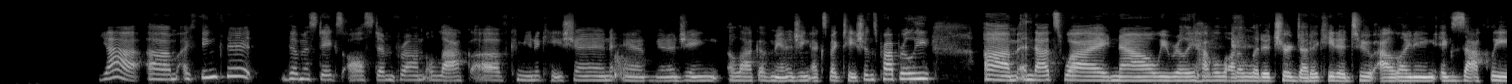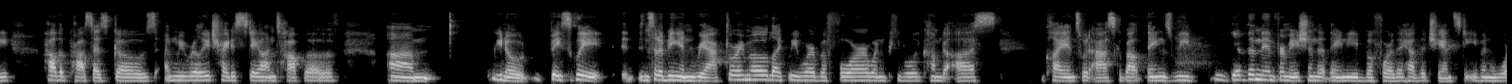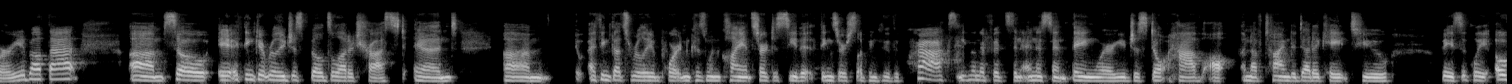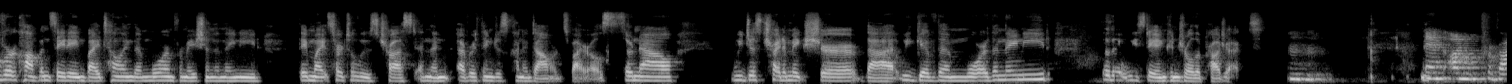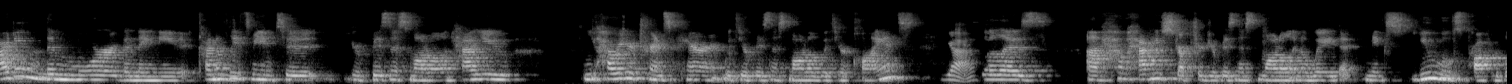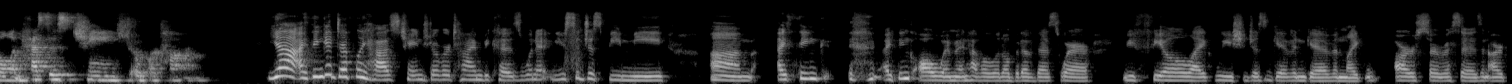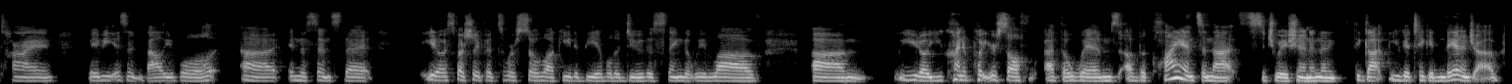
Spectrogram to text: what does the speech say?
Yeah, um, I think that the mistakes all stem from a lack of communication and managing a lack of managing expectations properly. Um, and that's why now we really have a lot of literature dedicated to outlining exactly how the process goes. And we really try to stay on top of um, you know basically instead of being in reactory mode like we were before when people would come to us clients would ask about things we, we give them the information that they need before they have the chance to even worry about that um, so it, I think it really just builds a lot of trust. And um, I think that's really important because when clients start to see that things are slipping through the cracks, even if it's an innocent thing where you just don't have all, enough time to dedicate to basically overcompensating by telling them more information than they need, they might start to lose trust and then everything just kind of downward spirals. So now we just try to make sure that we give them more than they need so that we stay in control of the project. Mm-hmm. And on providing them more than they need, it kind of leads me into your business model and how you how are you're transparent with your business model with your clients. Yeah. As well as um, how have you structured your business model in a way that makes you most profitable and has this changed over time? Yeah, I think it definitely has changed over time because when it used to just be me, um, I think I think all women have a little bit of this where we feel like we should just give and give and like our services and our time maybe isn't valuable uh, in the sense that you know especially if it's we're so lucky to be able to do this thing that we love um, you know you kind of put yourself at the whims of the clients in that situation and then they got you get taken advantage of.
